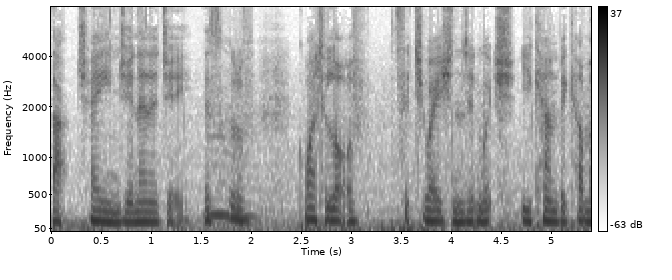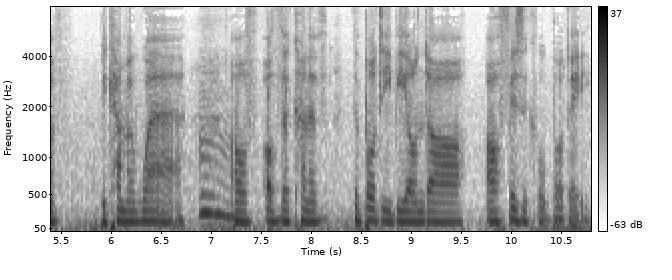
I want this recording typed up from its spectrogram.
that change in energy. There's sort of quite a lot of situations in which you can become a, become aware mm. of of the kind of the body beyond our our physical body.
